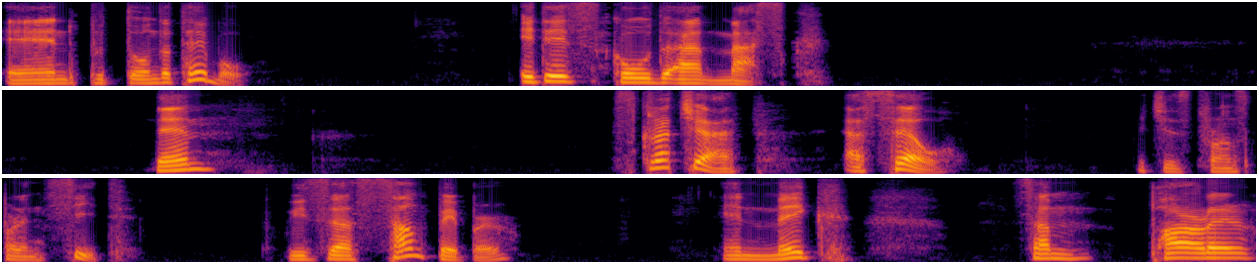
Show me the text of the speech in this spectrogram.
and put on the table. It is called a mask. Then scratch up a cell, which is transparent sheet, with a sandpaper and make some parallel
